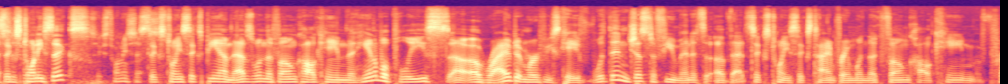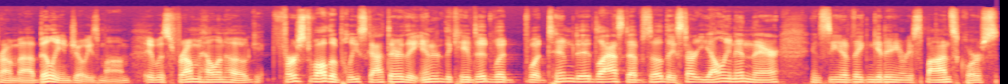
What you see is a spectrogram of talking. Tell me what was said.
Six twenty six. six twenty six. 6:26 p.m. That's when the phone call came. The Hannibal police uh, arrived at Murphy's Cave within just a few minutes of that 6:26 time frame when the phone call came from uh, Billy and Joey's mom. It was from Helen Hoag. First of all, the police got there. They entered the cave. Did what what Tim did last episode. They start yelling in there and seeing if they can get any response. Of course,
